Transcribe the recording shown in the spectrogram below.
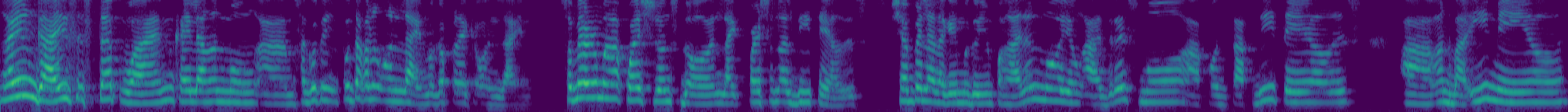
Ngayon guys, step 1, kailangan mong um, sagutin, punta ka ng online, mag-apply ka online. So meron mga questions doon like personal details. Syempre lalagay mo doon yung pangalan mo, yung address mo, ah, contact details, ah, ano ba, email,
